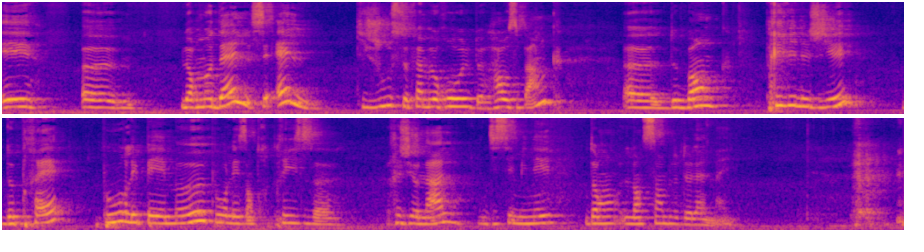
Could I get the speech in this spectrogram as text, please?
et euh, leur modèle, c'est elles qui jouent ce fameux rôle de house bank, euh, de banque privilégiée de prêt pour les PME, pour les entreprises euh, régionales disséminées dans l'ensemble de l'Allemagne.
